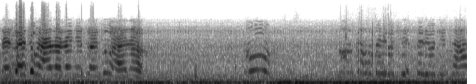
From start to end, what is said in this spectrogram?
人摔出来了人就摔出来了。哦哦看我这里有警这里有警察。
